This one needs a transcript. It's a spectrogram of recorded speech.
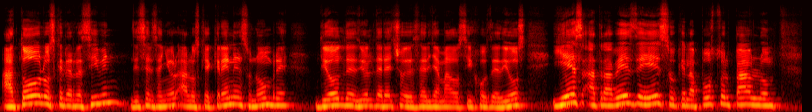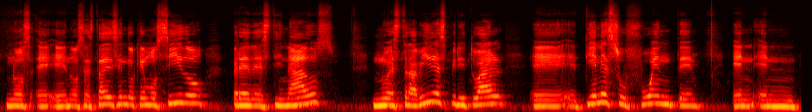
a todos los que le reciben, dice el Señor, a los que creen en su nombre, Dios les dio el derecho de ser llamados hijos de Dios. Y es a través de eso que el apóstol Pablo nos, eh, eh, nos está diciendo que hemos sido predestinados. Nuestra vida espiritual eh, tiene su fuente en,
